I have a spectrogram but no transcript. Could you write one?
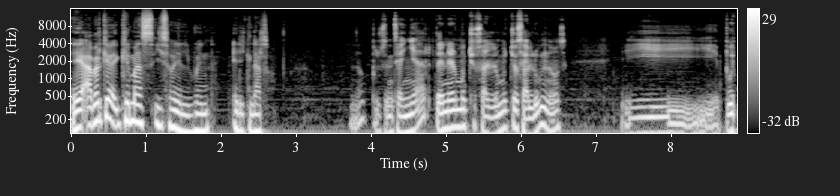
Eh, a ver, ¿qué, ¿qué más hizo el buen Eric Larson? ¿no? Pues enseñar, tener muchos, muchos alumnos y pues,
